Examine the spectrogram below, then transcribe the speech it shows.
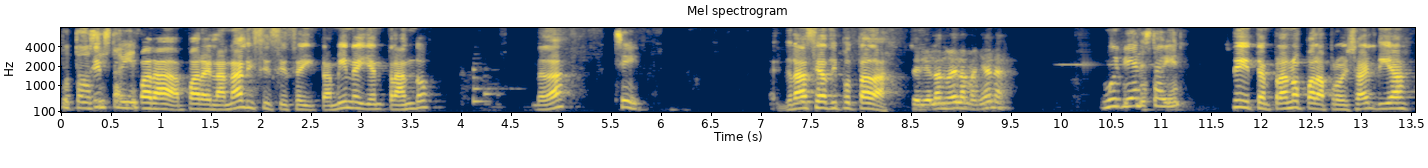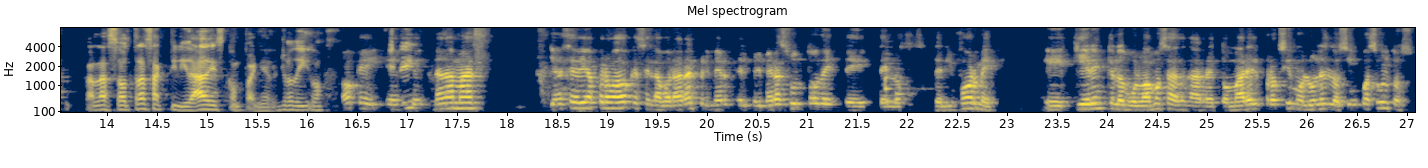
diputado, sí, sí está bien. Para, para el análisis, si se dictamina y entrando, ¿verdad? Sí. Gracias, diputada. Sería las nueve de la mañana. Muy bien, está bien. Sí, temprano para aprovechar el día para las otras actividades, compañero, yo digo. Ok, este, ¿Sí? nada más, ya se había aprobado que se elaborara el primer, el primer asunto de, de, de los, del informe eh, quieren que los volvamos a, retomar el próximo lunes los cinco asuntos.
